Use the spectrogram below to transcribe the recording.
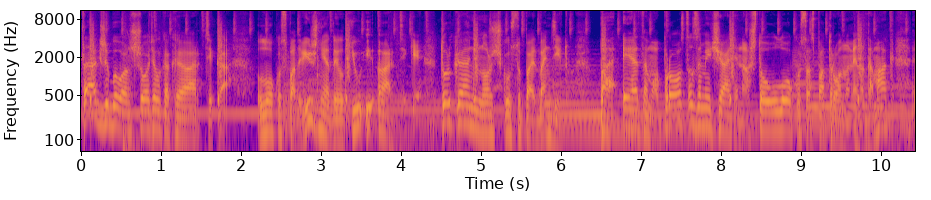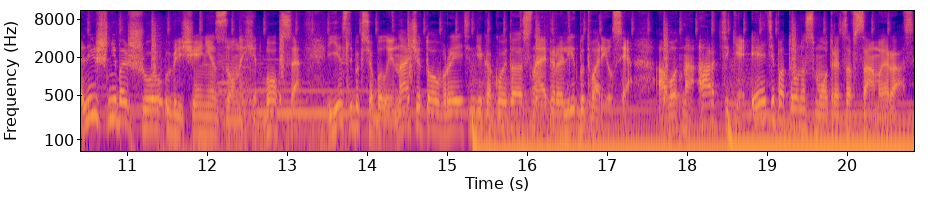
также бы ваншотил, как и Арктика. Локус подвижнее DLQ и Арктики, только немножечко уступает бандиту. Поэтому просто замечательно, что у Локуса с патронами на дамаг лишь небольшое увеличение зоны хитбокса. Если бы все было иначе, то в рейтинге какой-то Sniper Elite бы творился. А вот на Арктике эти патроны смотрятся в самый раз.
